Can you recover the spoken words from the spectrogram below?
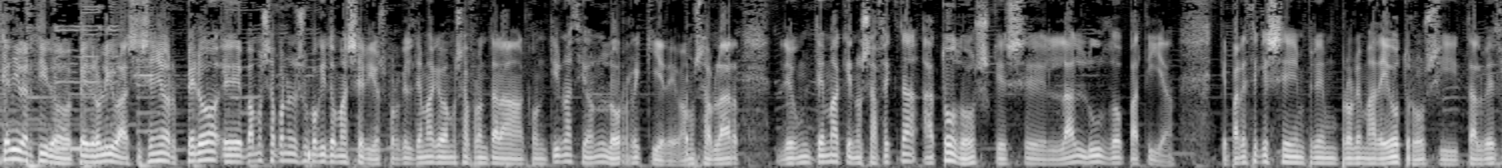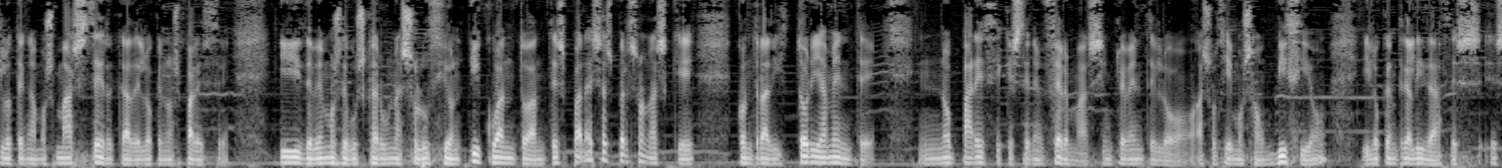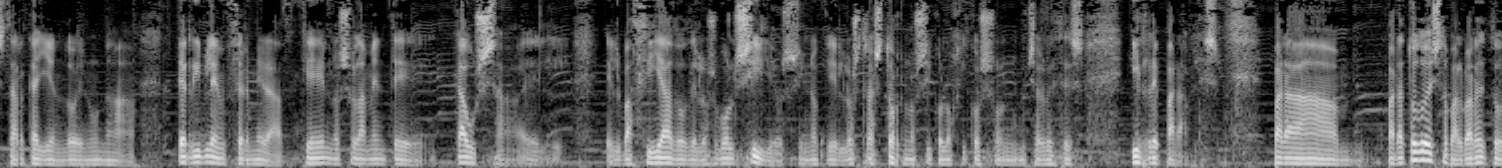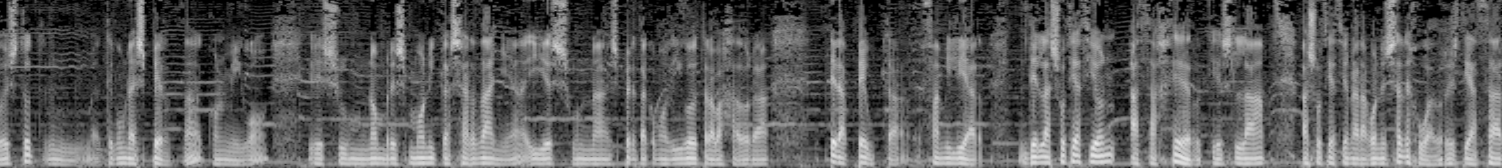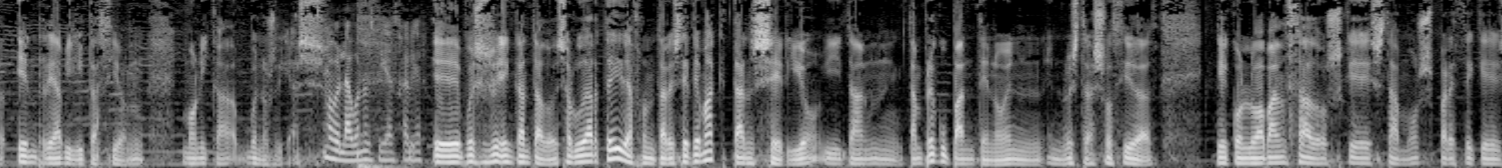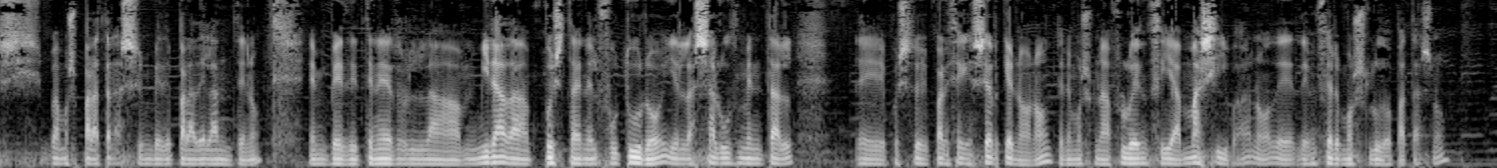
Qué divertido, Pedro Oliva, sí señor, pero eh, vamos a ponernos un poquito más serios porque el tema que vamos a afrontar a continuación lo requiere. Vamos a hablar de un tema que nos afecta a todos, que es eh, la ludopatía, que parece que es siempre un problema de otros y tal vez lo tengamos más cerca de lo que nos parece. Y debemos de buscar una solución y cuanto antes para esas personas que contradictoriamente no parece que estén enfermas, simplemente lo asociemos a un vicio y lo que en realidad es estar cayendo en una terrible enfermedad que no solamente causa el, el vaciado de los bolsillos, sino que los trastornos psicológicos son muchas veces irreparables. Para, para todo esto, para hablar de todo esto, mm, tengo una experta conmigo. Su nombre es Mónica Sardaña y es una experta, como digo, trabajadora terapeuta familiar de la asociación Azager, que es la Asociación Aragonesa de Jugadores de Azar en Rehabilitación. Mónica, buenos días. Hola, buenos días, Javier. Eh, pues encantado de saludarte y de afrontar este tema tan serio y tan, tan preocupante ¿no? en, en nuestra sociedad que con lo avanzados que estamos parece que vamos para atrás en vez de para adelante, ¿no? En vez de tener la mirada puesta en el futuro y en la salud mental, eh, pues eh, parece ser que no, ¿no? Tenemos una afluencia masiva, ¿no? De, de enfermos ludópatas, ¿no?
